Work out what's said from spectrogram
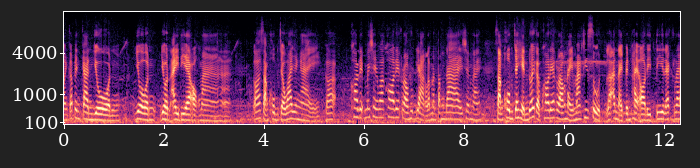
มันก็เป็นการโยนโยนโยนไอเดียออกมาฮะก็สังคมจะว่ายังไง ก็ข้อไม่ใช่ว่าข้อเรียกร้องทุกอย่างแล้วมันต้องได้ใช่ไหมสังคมจะเห็นด้วยกับข้อเรียกร้องไหนมากที่สุด และอันไหนเป็น priority แร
